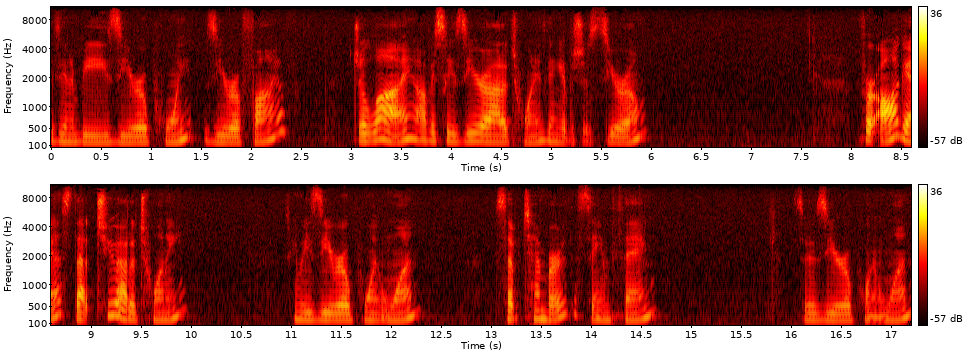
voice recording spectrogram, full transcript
is going to be 0.05. July, obviously 0 out of 20 is going to give us just 0. For August, that 2 out of 20 is going to be 0.1. September, the same thing. So 0.1.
